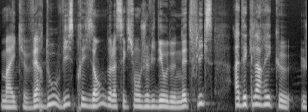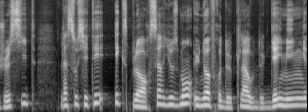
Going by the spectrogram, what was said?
Mike Verdoux, vice-président de la section jeux vidéo de Netflix, a déclaré que, je cite, la société explore sérieusement une offre de cloud gaming.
